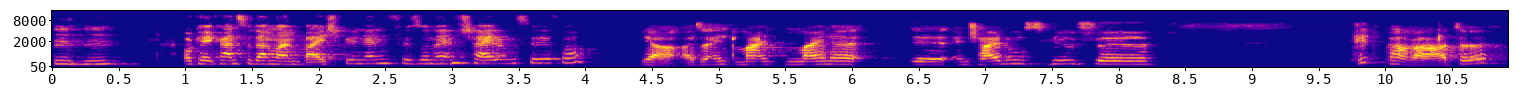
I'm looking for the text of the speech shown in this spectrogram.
Mhm. Okay, kannst du da mal ein Beispiel nennen für so eine Entscheidungshilfe? Ja, also mein, meine äh, Entscheidungshilfe Hitparate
